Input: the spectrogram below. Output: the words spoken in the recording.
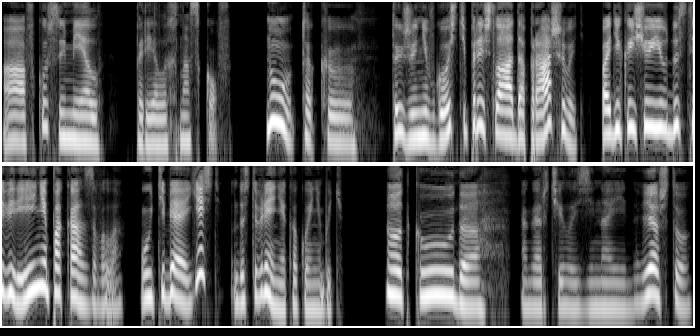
а вкус имел прелых носков. «Ну, так э, ты же не в гости пришла, а допрашивать. Пойди-ка еще и удостоверение показывала. У тебя есть удостоверение какое-нибудь? Откуда? Огорчилась Зинаида. Я что,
